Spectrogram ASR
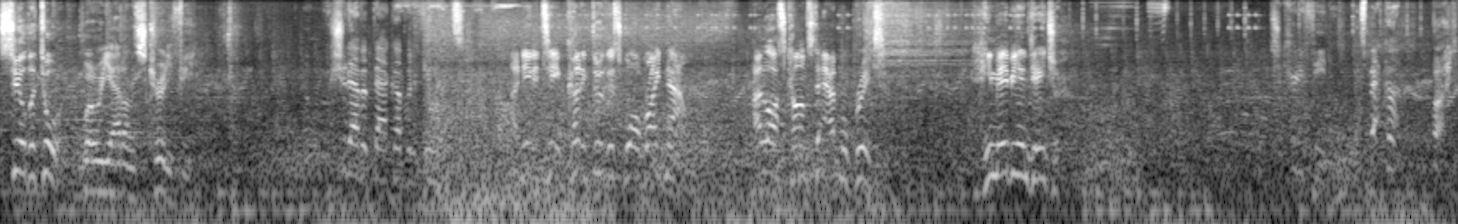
Seal the door. Where are we at on the security feed? We should have it back up in a few minutes. I need a team cutting through this wall right now. I lost comms to Admiral Briggs. He may be in danger. Security feed, it's back up. All right.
